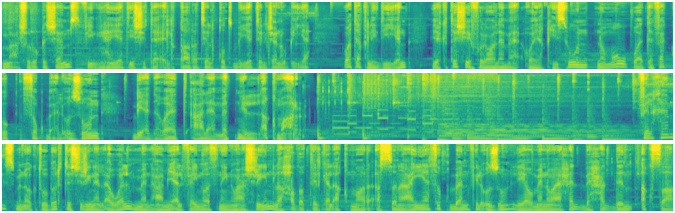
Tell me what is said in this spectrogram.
مع شروق الشمس في نهاية شتاء القارة القطبية الجنوبية. وتقليديا يكتشف العلماء ويقيسون نمو وتفكك ثقب الأوزون بأدوات على متن الأقمار. في الخامس من أكتوبر تشرين الأول من عام 2022 لاحظت تلك الأقمار الصناعية ثقبا في الأوزون ليوم واحد بحد أقصى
